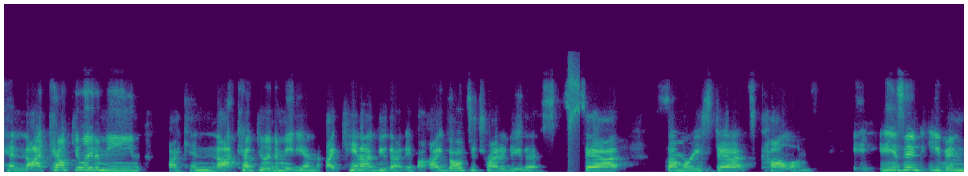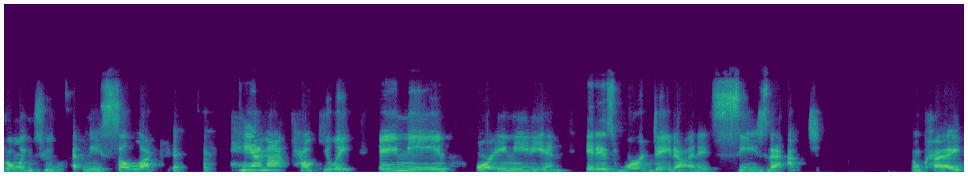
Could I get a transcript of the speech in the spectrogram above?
cannot calculate a mean. I cannot calculate a median. I cannot do that. If I go to try to do this, stat, summary stats, column, it isn't even going to let me select it. I cannot calculate a mean or a median. It is word data and it sees that. Okay.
